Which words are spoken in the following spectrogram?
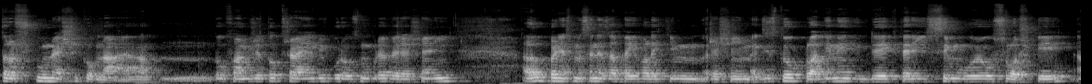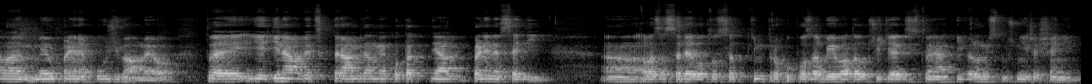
trošku nešikovná. Já doufám, že to třeba někdy v budoucnu bude vyřešený, ale úplně jsme se nezabývali tím řešením. Existují pluginy, kdy, které simulují složky, ale my je úplně nepoužíváme. Jo? To je jediná věc, která mi tam jako tak nějak úplně nesedí ale zase jde o to se tím trochu pozabývat a určitě existuje nějaký velmi slušný řešení.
